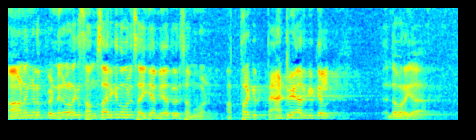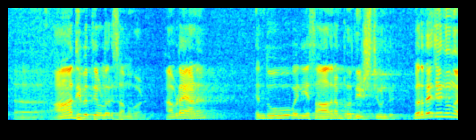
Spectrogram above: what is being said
ആണുങ്ങൾ പെണ്ണുങ്ങളടക്കം സംസാരിക്കുന്ന പോലും സഹിക്കാൻ വയ്യാത്ത ഒരു സമൂഹമാണ്. അത്രയ്ക്ക് പാട്രിയാർക്കിക്കൽ എന്താ പറയുക ആധിപത്യമുള്ള ഒരു സമൂഹമാണ്. അവിടെയാണ് എന്തോ വലിയ സാധനം പ്രതീക്ഷിച്ചുകൊണ്ട്. വെറുതെ ചെയ്യുന്നൊന്നുമല്ല.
